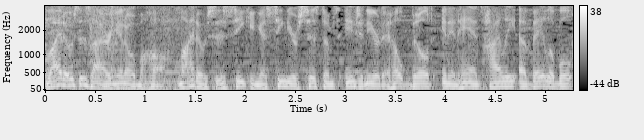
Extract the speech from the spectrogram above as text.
Leidos is hiring in Omaha. Leidos is seeking a senior systems engineer to help build and enhance highly available.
